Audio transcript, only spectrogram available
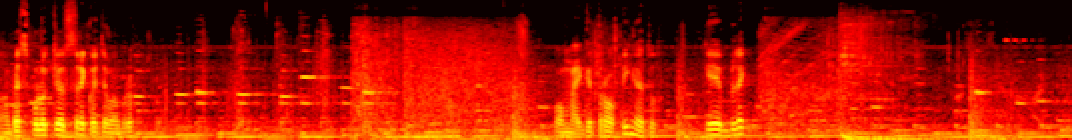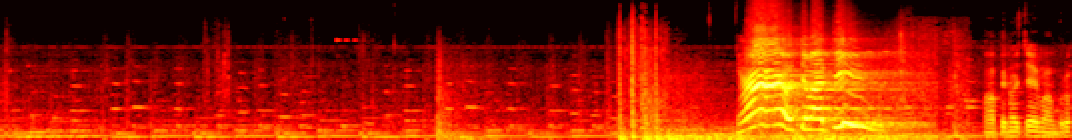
Sampai 10 kill streak Ocha Bro. Oh my god, trophy nggak tuh? Geblek. Ah, mati. Maafin Oce emang, Bro.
